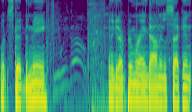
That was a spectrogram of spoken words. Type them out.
Looks good to me. Gonna get our boomerang down in a second.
